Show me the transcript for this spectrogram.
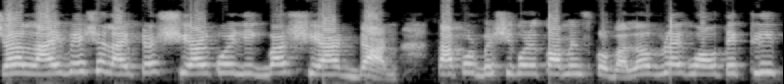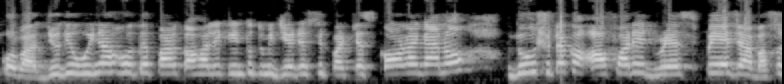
যারা লাইভে এসে লাইভটা শেয়ার করে লিখবা শেয়ার ডান তারপর বেশি করে কমেন্টস করবা লাভ লাইক ওয়াওতে ক্লিক করবা। যদি উইনার হতে পারো, তাহলে কিন্তু তুমি ড্রেসই পারচেস করো না কেন? দুশো টাকা অফারে ড্রেস পেয়ে যাবা। তো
